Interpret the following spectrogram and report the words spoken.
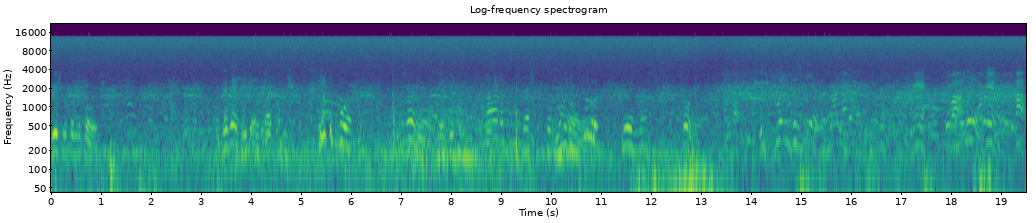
Ключ Руслан Рукович. Не виключай. Що ти порох? Що ви? Зараз буде. Не знаю. Що ти? Джонні, держи, нажали далі. Три, два, один, так.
